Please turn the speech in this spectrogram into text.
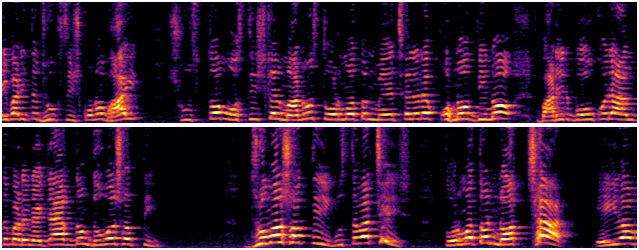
এই বাড়িতে ঢুকছিস। কোনো ভাই, সুস্থ মস্তিষ্কের মানুষ তোর মতন মেয়ে ছেলেরা কোনো দিনও বাড়ির বউ করে আনতে পারে না। এটা একদম ধ্রুব সত্যি। ধ্রুব সত্যি, বুঝতে পারছিস? তোর মতন নচ্ছার এইরম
